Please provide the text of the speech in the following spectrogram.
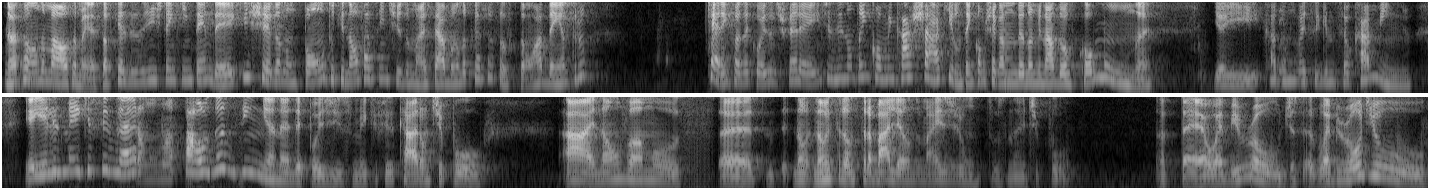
Não é falando mal também, é só porque às vezes a gente tem que entender que chega num ponto que não faz sentido mais ter a banda, porque as pessoas que estão lá dentro querem fazer coisas diferentes e não tem como encaixar aquilo, não tem como chegar num denominador comum, né? E aí cada um Sim. vai seguindo seu caminho. E aí eles meio que fizeram uma pausazinha, né, depois disso. Meio que ficaram tipo. Ai, não vamos. é, não, não estamos trabalhando mais juntos, né? Tipo. Até o Web Road. O Web Road e o,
